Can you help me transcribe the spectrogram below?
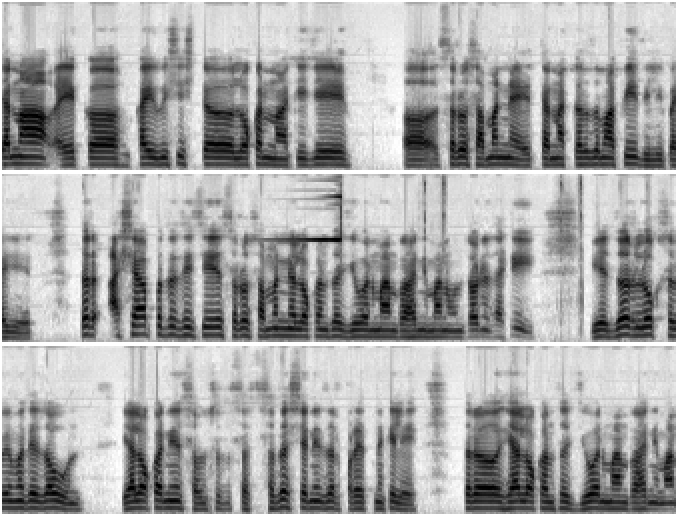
त्यांना एक काही विशिष्ट लोकांना की जे सर्वसामान्य आहेत त्यांना कर्जमाफी दिली पाहिजे तर अशा पद्धतीचे सर्वसामान्य लोकांचं जीवनमान राहणीमान उंचावण्यासाठी हे जर लोकसभेमध्ये जाऊन या लोकांनी संसद सदस्यांनी जर प्रयत्न केले तर ह्या लोकांचं जीवनमान राहणीमान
